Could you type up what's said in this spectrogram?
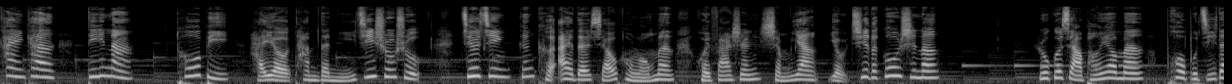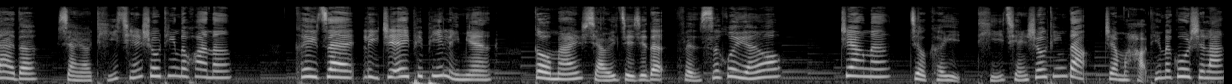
看一看蒂娜、托比还有他们的尼基叔叔，究竟跟可爱的小恐龙们会发生什么样有趣的故事呢？如果小朋友们迫不及待的想要提前收听的话呢，可以在荔枝 APP 里面购买小鱼姐姐的粉丝会员哦，这样呢就可以提前收听到这么好听的故事啦。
